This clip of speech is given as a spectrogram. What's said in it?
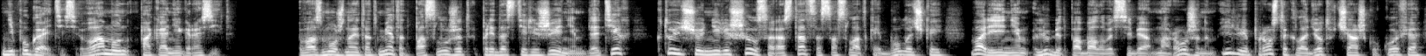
Не пугайтесь, вам он пока не грозит. Возможно, этот метод послужит предостережением для тех, кто еще не решился расстаться со сладкой булочкой, вареньем, любит побаловать себя мороженым или просто кладет в чашку кофе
